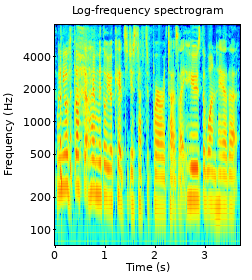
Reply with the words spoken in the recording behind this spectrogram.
When you're stuck at home with all your kids, you just have to prioritize. Like, who's the one here that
